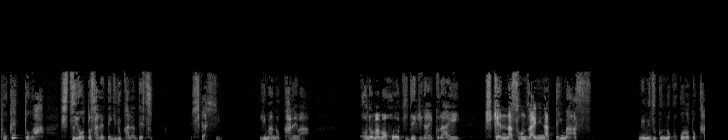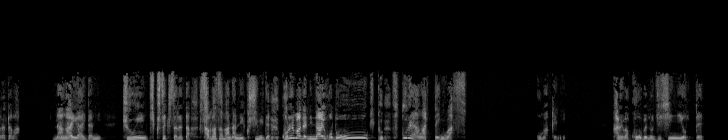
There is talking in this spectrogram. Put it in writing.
ポケットが必要とされているからです。しかし、今の彼は、このまま放置できないくらい危険な存在になっています。ミミズくんの心と体は、長い間に吸引蓄積された様々な憎しみで、これまでにないほど大きく膨れ上がっています。おまけに、彼は神戸の地震によって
